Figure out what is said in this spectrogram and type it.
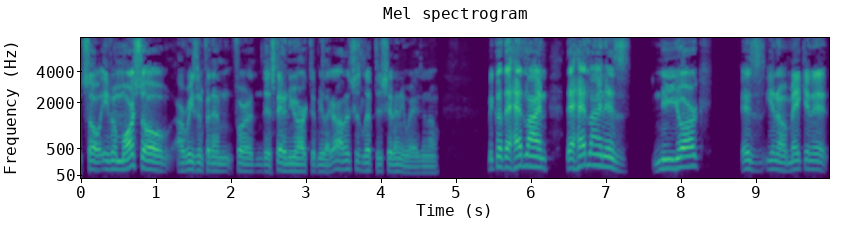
so even more so a reason for them for the state of New York to be like, oh, let's just lift this shit anyways, you know, because the headline the headline is New York is you know making it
